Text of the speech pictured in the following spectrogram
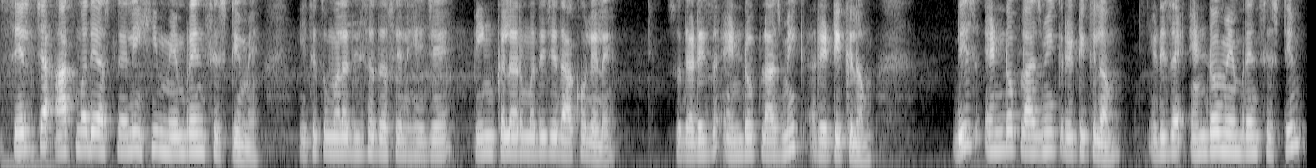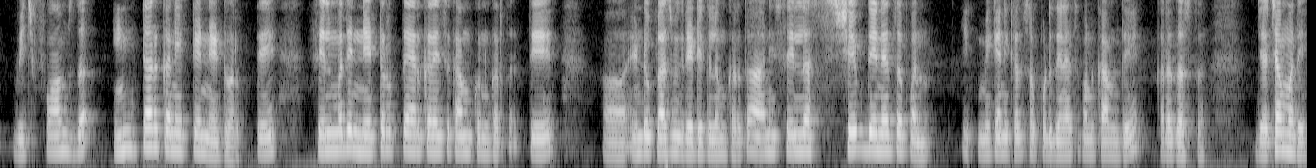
सेलच्या आतमध्ये असलेली ही मेम्ब्रेन सिस्टीम आहे. इथे तुम्हाला दिसत असेल हे जे पिंक कलरमध्ये जे दाखवलेलं आहे. So that is the endoplasmic reticulum this endoplasmic reticulum it is a endo membrane system which forms the interconnected network ते सेलमध्ये नेटवर्क तयार करायचं काम कोण करतं? ते एंडोप्लाझ्मिक रेटिक्युलम करतं आणि सेलला शेप देण्याचं पण एक मेकॅनिकल सपोर्ट देण्याचं पण काम ते करत असतं. ज्याच्यामध्ये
